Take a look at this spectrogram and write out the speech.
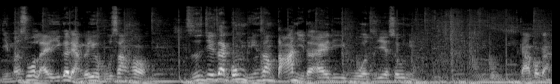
你们说来一个两个又不上号，直接在公屏上打你的 ID，我直接收你，敢不敢？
